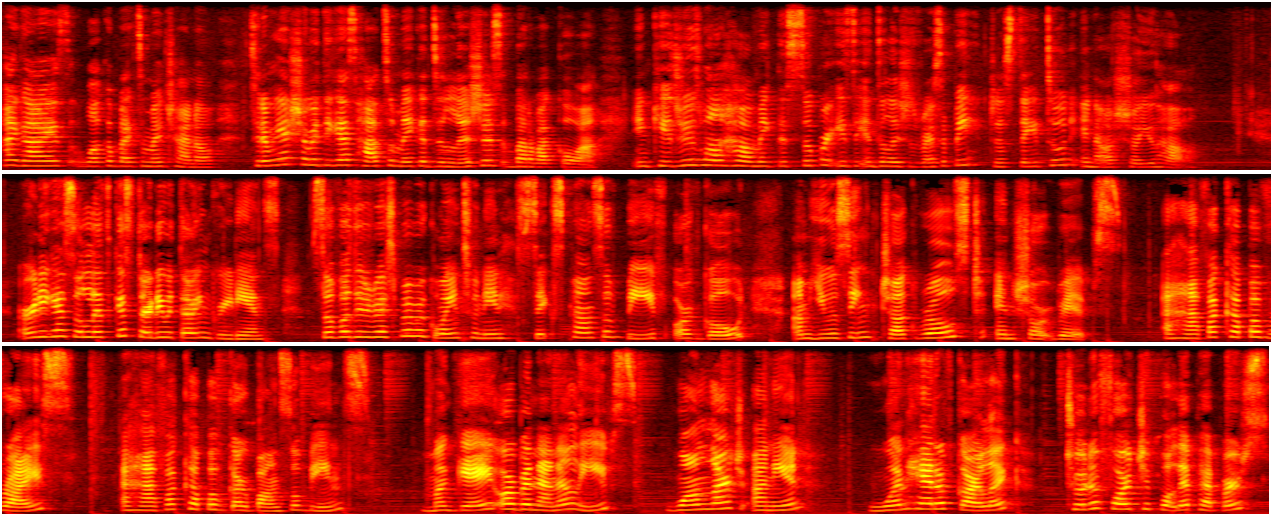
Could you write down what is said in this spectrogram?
Hi guys, welcome back to my channel. Today I'm going to share with you guys how to make a delicious barbacoa. In case you just want to how to make this super easy and delicious recipe, just stay tuned and I'll show you how. Alrighty guys, so let's get started with our ingredients. So for this recipe, we're going to need 6 pounds of beef or goat. I'm using chuck roast and short ribs. A half a cup of rice, a half a cup of garbanzo beans, maguey or banana leaves, 1 large onion, 1 head of garlic, 2 to 4 chipotle peppers,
